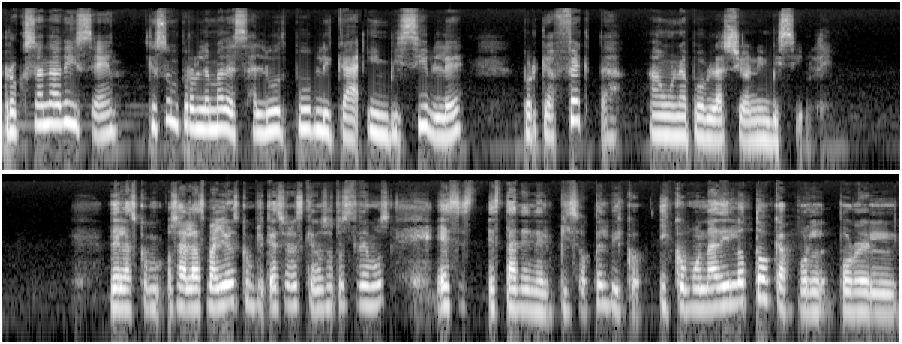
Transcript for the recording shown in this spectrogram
Roxana dice que es un problema de salud pública invisible porque afecta a una población invisible de las, o sea, las mayores complicaciones que nosotros tenemos es, están en el piso pélvico. Y como nadie lo toca por, por el,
